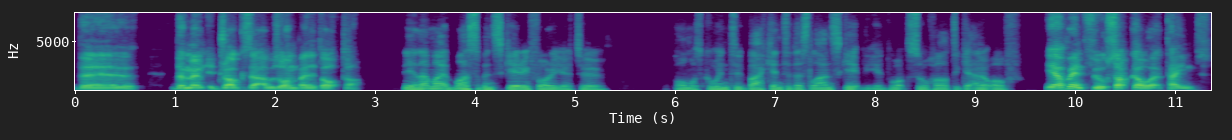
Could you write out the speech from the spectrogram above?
the the amount of drugs that I was on by the doctor. Yeah, that might must have been scary for you to almost go into back into this landscape that you'd worked so hard to get out of. Yeah, I went full circle at times.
